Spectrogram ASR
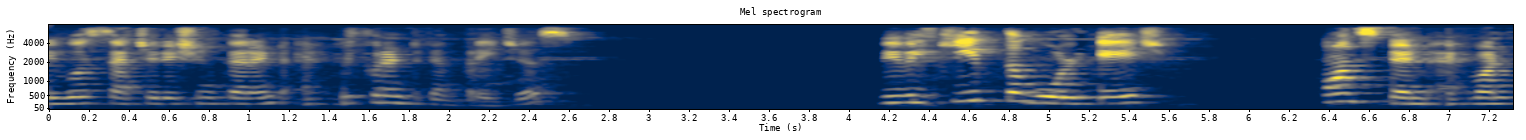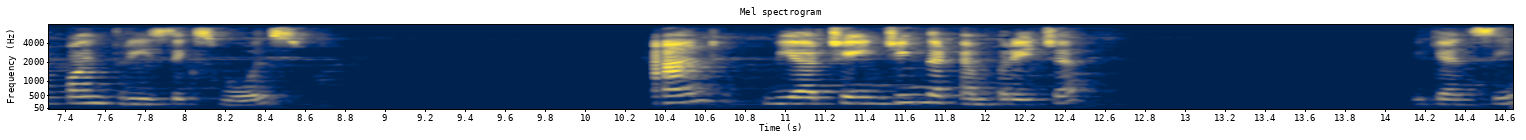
reverse saturation current at different temperatures. We will keep the voltage constant at 1.36 volts. And we are changing the temperature. We can see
